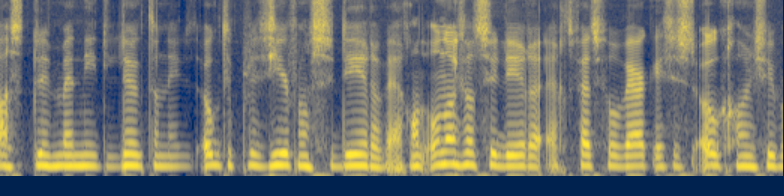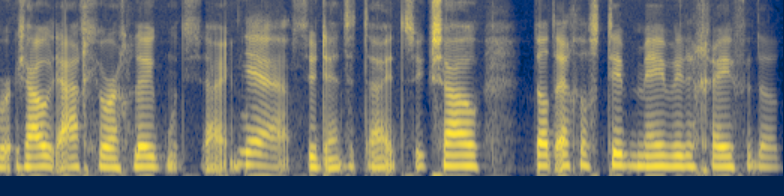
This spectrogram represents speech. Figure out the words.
als het dit moment niet lukt, dan neemt het ook de plezier van studeren weg. Want ondanks dat studeren echt vet veel werk is, is het ook gewoon super. Zou het eigenlijk heel erg leuk moeten zijn, Ja. studententijd. Dus ik zou dat echt als tip mee willen geven dat,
